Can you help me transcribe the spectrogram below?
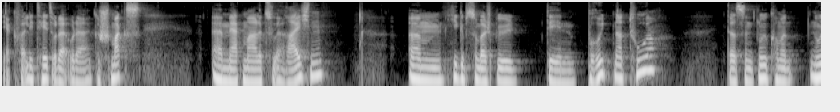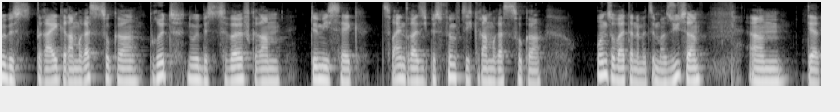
ja, Qualitäts- oder, oder Geschmacksmerkmale äh, zu erreichen. Ähm, hier gibt es zum Beispiel den Brüt Natur. Das sind 0,0 bis 3 Gramm Restzucker, Brüt 0 bis 12 Gramm, Demisec 32 bis 50 Gramm Restzucker und so weiter. Dann wird es immer süßer. Ähm, der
